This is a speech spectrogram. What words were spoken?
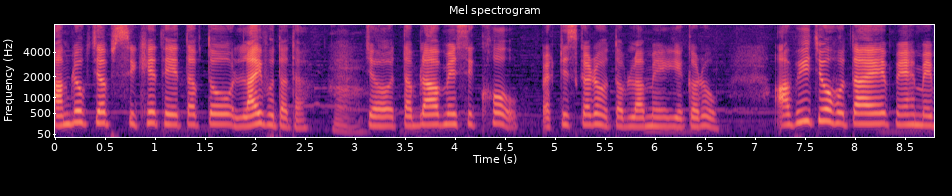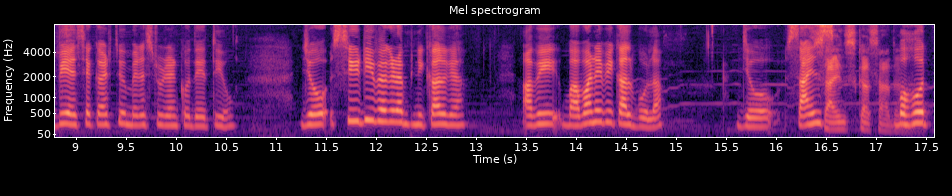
हम लोग जब सीखे थे तब तो लाइव होता था। हाँ। जो तबला में सीखो प्रैक्टिस करो तबला में ये करो। अभी जो होता है मैं मैं भी ऐसे करती हूँ मेरे स्टूडेंट को देती हूँ। जो सीडी वगैरह भी निकल गया। अभी बाबा ने भी कल बोला जो साइंस साइंस का साधन। बहुत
